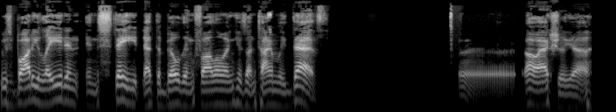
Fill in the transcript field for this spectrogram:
whose body laid in, in state at the building following his untimely death. Uh, oh, actually, yeah,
